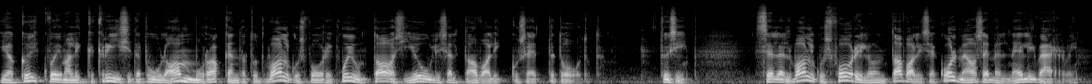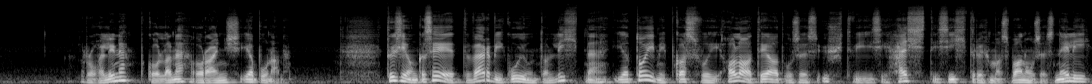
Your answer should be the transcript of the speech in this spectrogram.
ja kõikvõimalike kriiside puhul ammu rakendatud valgusfoori kujund taas jõuliselt avalikkuse ette toodud. tõsi, sellel valgusfooril on tavalise kolme asemel neli värvi. roheline, kollane, oranž ja punane. tõsi on ka see, et värvikujund on lihtne ja toimib kas või alateadvuses ühtviisi hästi sihtrühmas vanuses neli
